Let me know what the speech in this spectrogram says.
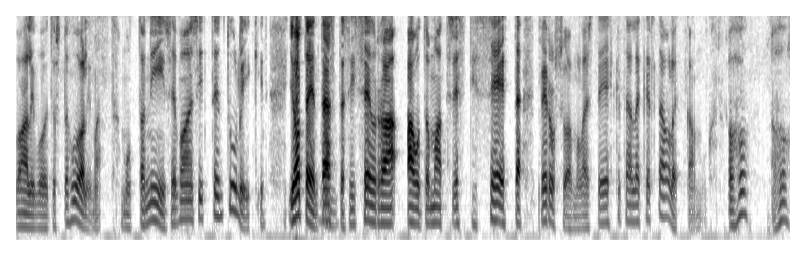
vaalivoitosta huolimatta. Mutta niin se vain sitten tulikin. Joten tästä siis seuraa automaattisesti se, että perussuomalaiset ei ehkä tällä kertaa olekaan mukana. Oho, oho.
